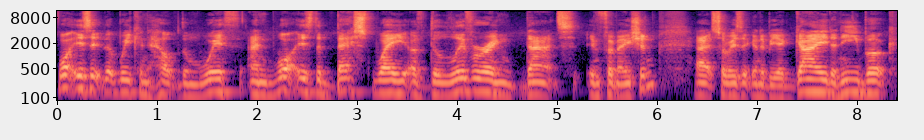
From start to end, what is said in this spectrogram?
What is it that we can help them with? And what is the best way of delivering that information? Uh, so is it going to be a guide, an ebook?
